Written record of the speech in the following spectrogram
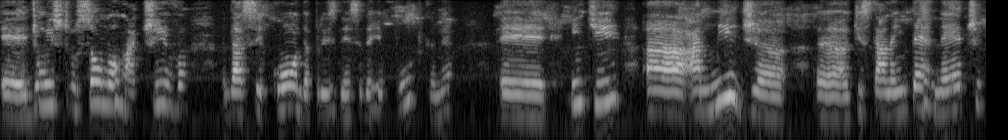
é, de uma instrução normativa da SECOM, da Presidência da República, né, é, em que a, a mídia é, que está na internet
